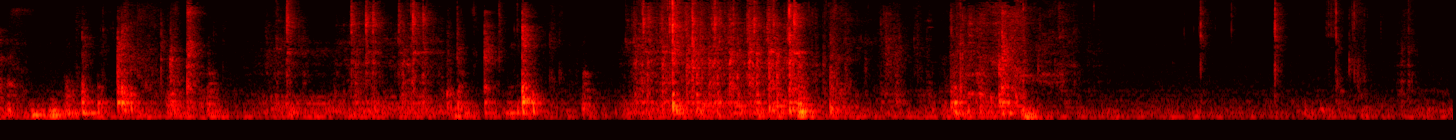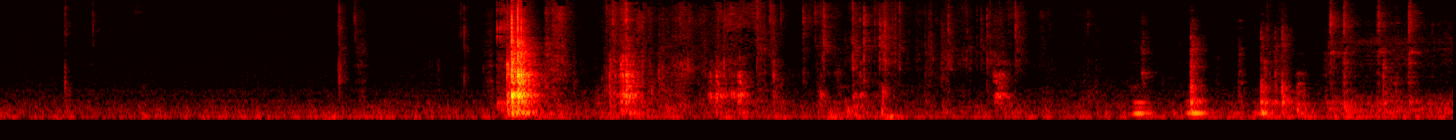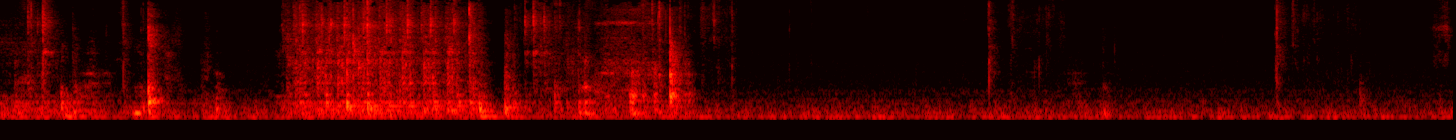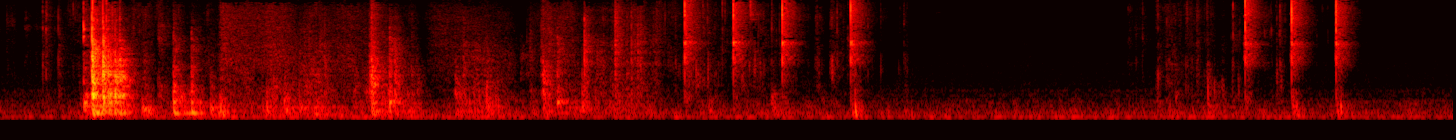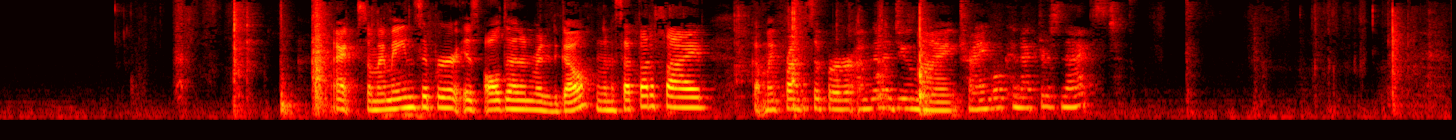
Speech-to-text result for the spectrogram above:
All right, so my main zipper is all done and ready to go. I'm gonna set that aside. Got my front zipper. I'm gonna do my triangle connectors next,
